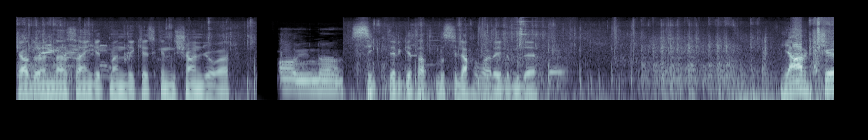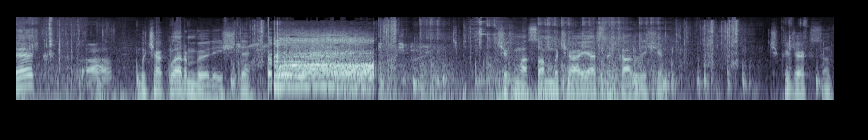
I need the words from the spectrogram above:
Ya da önden sen git bende keskin nişancı var. Siktir git atlı silah var elimde. Ya çık. А. Bıçaklarım böyle işte. Çıkmazsan bıçağı yersin kardeşim. Çıkacaksın.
